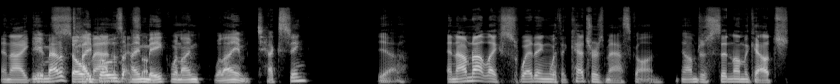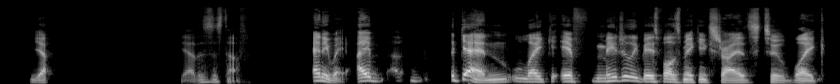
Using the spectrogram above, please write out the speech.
And I the get amount of so typos I make when I'm when I am texting. Yeah. And I'm not like sweating with a catcher's mask on. You know, I'm just sitting on the couch. Yep. Yeah, this is tough. anyway, I again like if Major League Baseball is making strides to like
